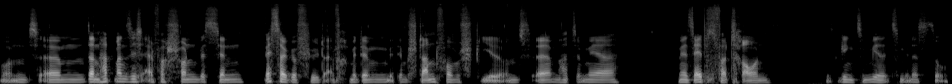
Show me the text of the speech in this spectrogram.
Und ähm, dann hat man sich einfach schon ein bisschen besser gefühlt, einfach mit dem, mit dem Stand vom Spiel und ähm, hatte mehr, mehr Selbstvertrauen. Das ging zu mir zumindest so.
